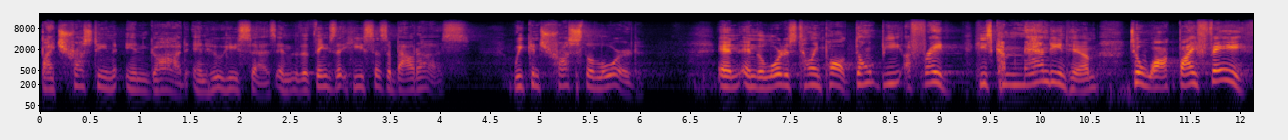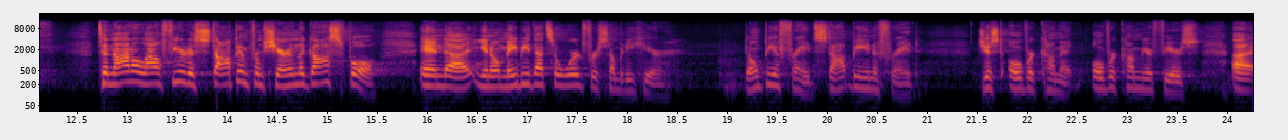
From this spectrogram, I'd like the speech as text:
by trusting in God and who he says and the things that he says about us. We can trust the Lord. And, and the Lord is telling Paul, don't be afraid. He's commanding him to walk by faith, to not allow fear to stop him from sharing the gospel. And, uh, you know, maybe that's a word for somebody here. Don't be afraid. Stop being afraid. Just overcome it. Overcome your fears. Uh,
